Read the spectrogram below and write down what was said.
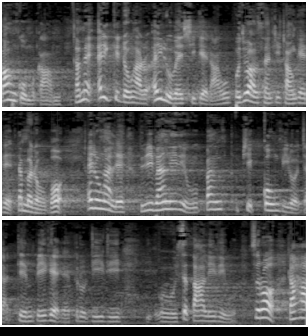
ကောင်းကိုမကောင်းဘူးဒါပေမဲ့အဲ့ဒီကိတုံကတော့အဲ့လိုပဲရှိခဲ့တာကိုဘိုးကျော်အောင်ဆန်းတီထောင်ခဲ့တဲ့တက်မတော်ပေါ့အဲ့တုန်းကလည်းတပီပန်းလေးတွေကိုပန်းအဖြစ်ကုန်းပြီးတော့ကြာတင်ပေးခဲ့တယ်သူတို့ဒီဒီဟိုစစ်သားလေးတွေကိုဆိုတော့ဒါဟာ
